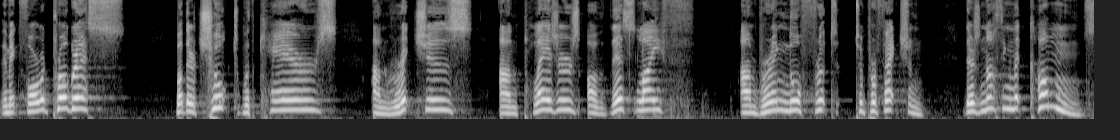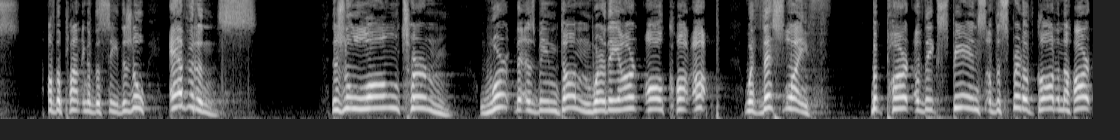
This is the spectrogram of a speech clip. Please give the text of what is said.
They make forward progress but they're choked with cares and riches and pleasures of this life and bring no fruit to perfection. There's nothing that comes of the planting of the seed. There's no evidence. There's no long term work that has been done where they aren't all caught up with this life, but part of the experience of the Spirit of God in the heart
